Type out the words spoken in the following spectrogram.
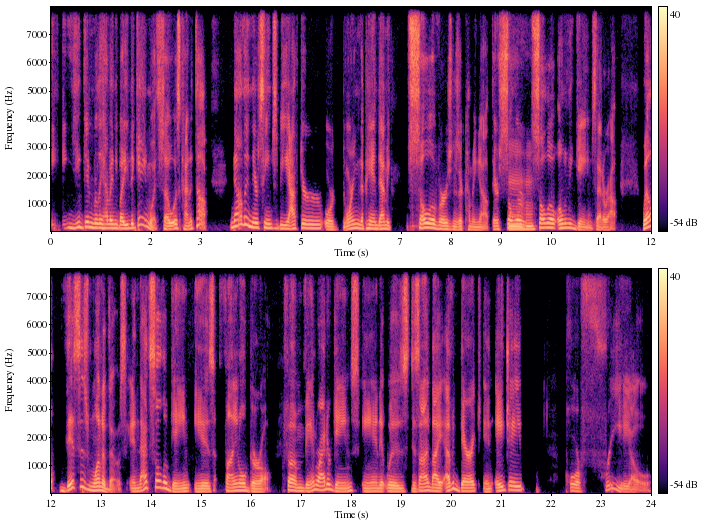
you didn't really have anybody to game with. So it was kind of tough. Now then there seems to be after or during the pandemic, solo versions are coming out. There's solo Mhm. solo only games that are out. Well, this is one of those, and that solo game is Final Girl from Van Ryder Games, and it was designed by Evan Derrick and AJ Porfrio.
